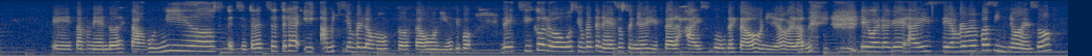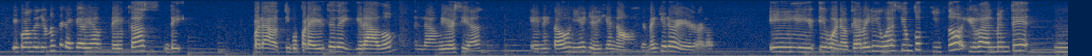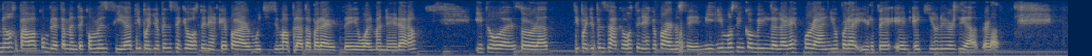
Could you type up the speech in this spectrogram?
eh, también los de Estados Unidos, etcétera, etcétera. Y a mí siempre lo hemos gustado Estados Unidos. Tipo, de chico luego vos siempre tenés esos sueños de irte a la high school de Estados Unidos, ¿verdad? y bueno, que a mí siempre me fascinó eso. Y cuando yo me enteré que había becas de para tipo para irte de grado en la universidad en Estados Unidos, yo dije, no, yo me quiero ir, ¿verdad? Y, y bueno, que averigué así un poquito y realmente no estaba completamente convencida. Tipo, yo pensé que vos tenías que pagar muchísima plata para irte de igual manera y todo eso, ¿verdad? Tipo, yo pensaba que vos tenías que pagar, no sé, mínimo 5 mil dólares por año para irte en X universidad, ¿verdad?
